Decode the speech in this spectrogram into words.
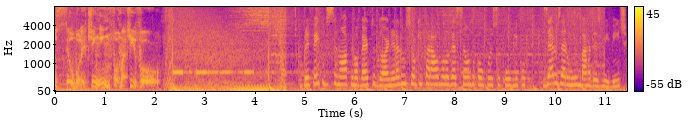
O seu boletim informativo. O prefeito de Sinop, Roberto Dorner, anunciou que fará a homologação do concurso público 001-2020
